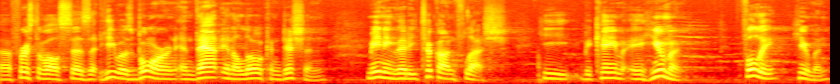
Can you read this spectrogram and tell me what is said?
uh, first of all, says that he was born, and that in a low condition, meaning that he took on flesh. He became a human, fully human,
